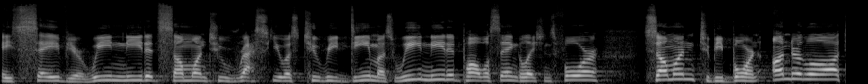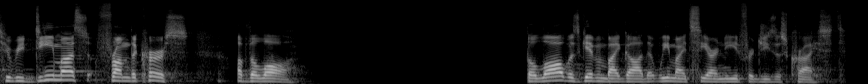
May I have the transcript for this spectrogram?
a Savior. We needed someone to rescue us, to redeem us. We needed, Paul will say in Galatians 4, someone to be born under the law to redeem us from the curse of the law. The law was given by God that we might see our need for Jesus Christ.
